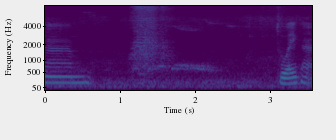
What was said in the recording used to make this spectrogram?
งาม สวยค่ะ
